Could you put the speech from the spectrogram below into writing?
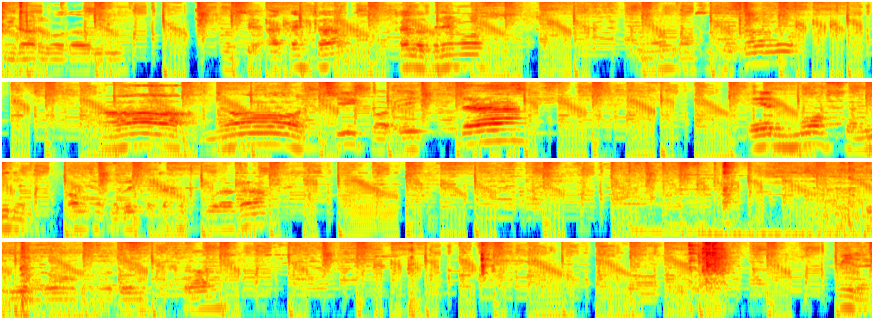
muy largo acá abrirlo. Entonces acá está, acá lo tenemos. Vamos a sacarlo. Ah, no, chicos, está hermoso, miren. Vamos a correr esta caja por acá. No. Miren,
